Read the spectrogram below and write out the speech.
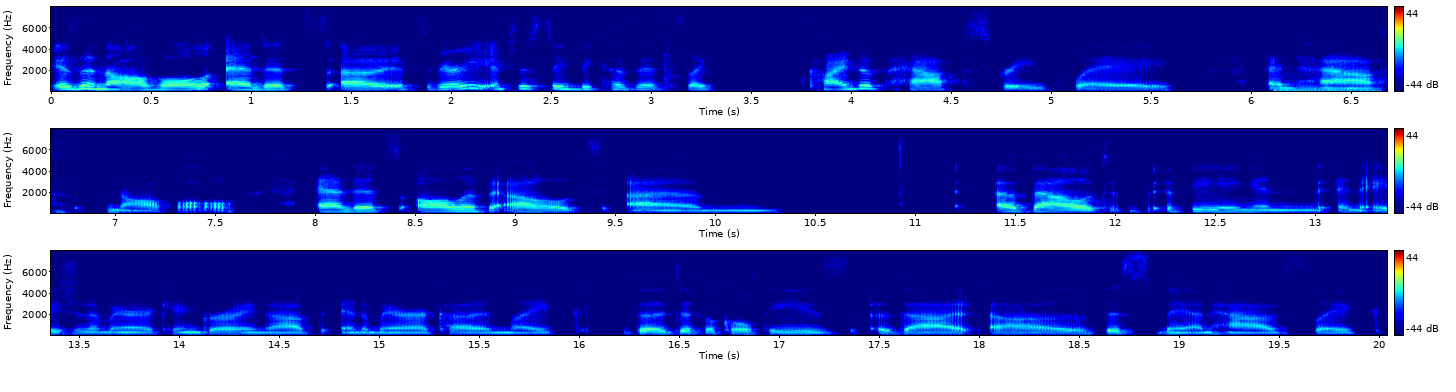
is a novel, and it's uh, it's very interesting because it's like kind of half screenplay and Mm. half novel, and it's all about. Um, about being an, an Asian American growing up in America and like the difficulties that uh, this man has, like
